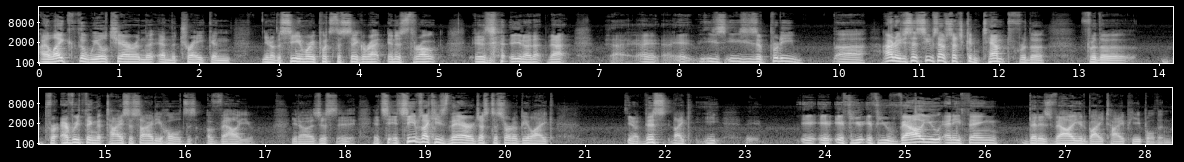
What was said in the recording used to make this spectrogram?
I like the wheelchair and the and the trach and you know the scene where he puts the cigarette in his throat is you know that that uh, uh, he's he's a pretty uh, I don't know. He just seems to have such contempt for the for the for everything that Thai society holds of value. You know, it's just it, it's it seems like he's there just to sort of be like, you know, this like he if you if you value anything that is valued by Thai people, then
